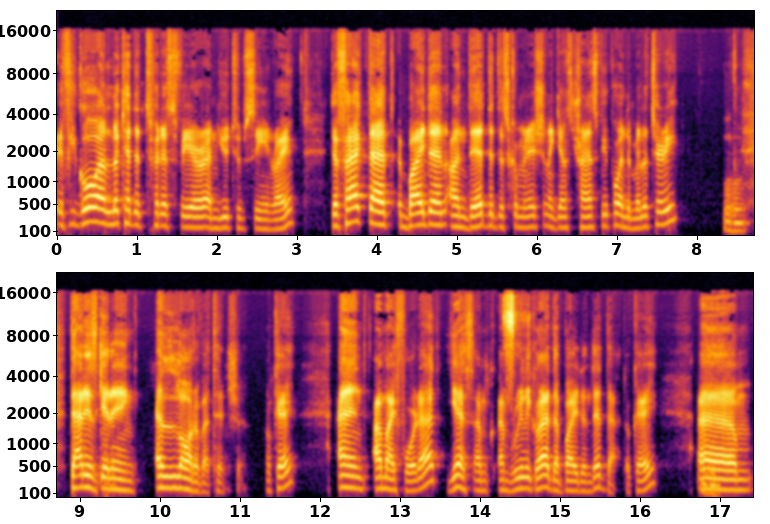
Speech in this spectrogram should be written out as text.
if you go and look at the Twitter sphere and YouTube scene, right? The fact that Biden undid the discrimination against trans people in the military, Mhm. that is getting a lot of attention. Okay. And am I for that? Yes, I'm I'm really glad that Biden did that. Okay. Mhm. Um,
